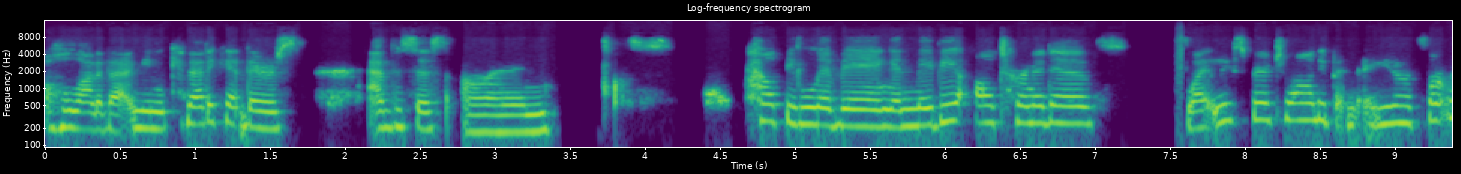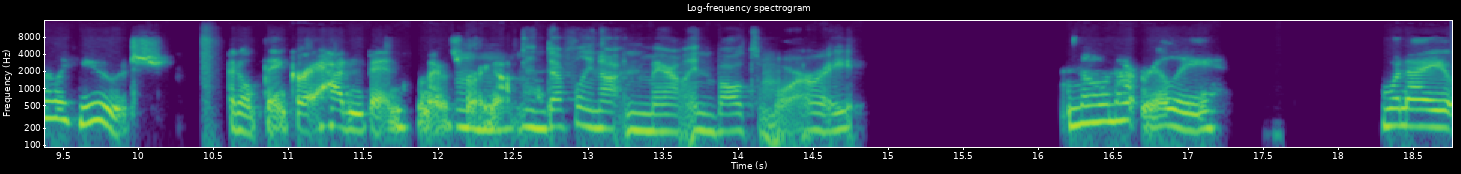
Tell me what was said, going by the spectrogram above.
a whole lot of that. I mean, Connecticut, there's emphasis on healthy living and maybe alternative, slightly spirituality, but you know, it's not really huge. I don't think, or it hadn't been when I was growing mm-hmm. up, and definitely not in Maryland, in Baltimore, right? No, not really. When I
